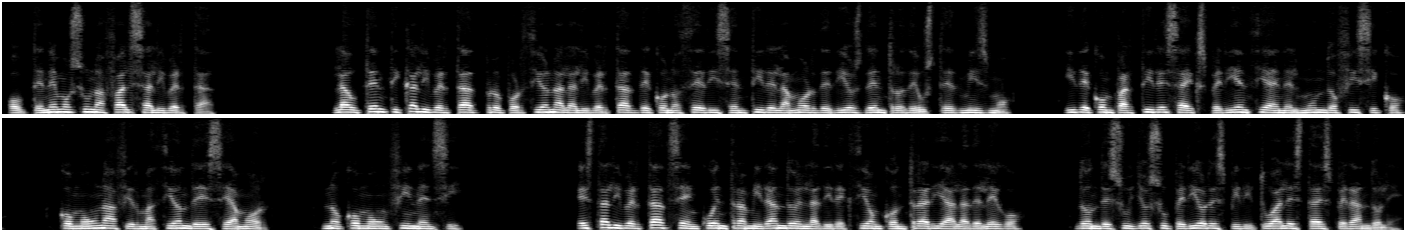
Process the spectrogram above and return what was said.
obtenemos una falsa libertad. La auténtica libertad proporciona la libertad de conocer y sentir el amor de Dios dentro de usted mismo, y de compartir esa experiencia en el mundo físico, como una afirmación de ese amor, no como un fin en sí. Esta libertad se encuentra mirando en la dirección contraria a la del ego, donde su yo superior espiritual está esperándole.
